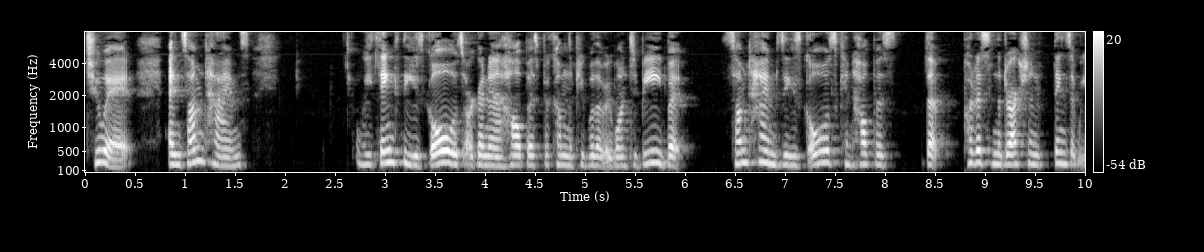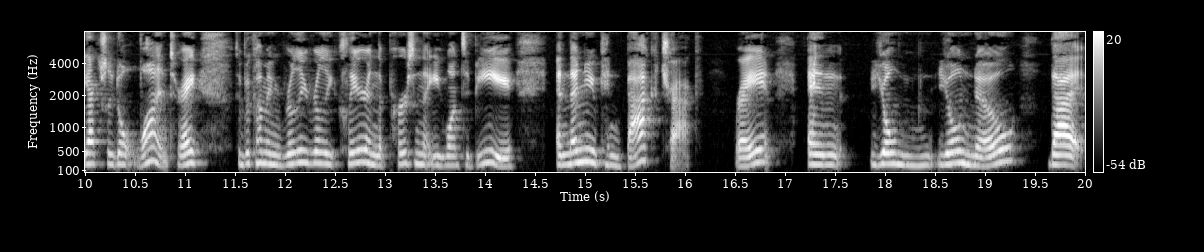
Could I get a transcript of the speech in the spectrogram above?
to it and sometimes we think these goals are going to help us become the people that we want to be but sometimes these goals can help us that put us in the direction of things that we actually don't want, right? So becoming really, really clear in the person that you want to be, and then you can backtrack, right? And you'll you'll know that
